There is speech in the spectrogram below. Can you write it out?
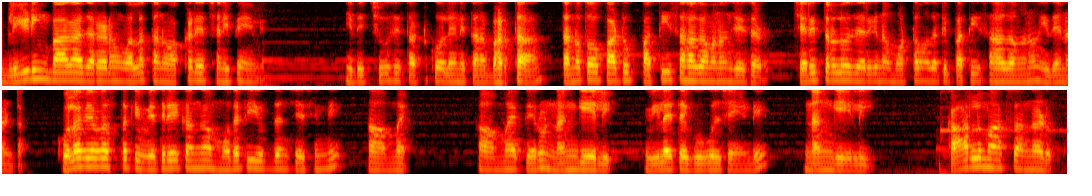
బ్లీడింగ్ బాగా జరగడం వల్ల తను అక్కడే చనిపోయింది. ఇది చూసి తట్టుకోలేని తన భర్త తనతో పాటు పతి సహగమనం చేశాడు. చరిత్రలో జరిగిన మొట్టమొదటి పతి సహగమనం ఇదేనంట. కుల వ్యవస్థకి వ్యతిరేకంగా మొదటి యుద్ధం చేసింది ఆ అమ్మాయి. ఆ అమ్మాయి పేరు నంగేలి. వీలైతే గూగుల్ చేయండి. నంగేలి. కార్ల్ మార్క్స్ అన్నాడు.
